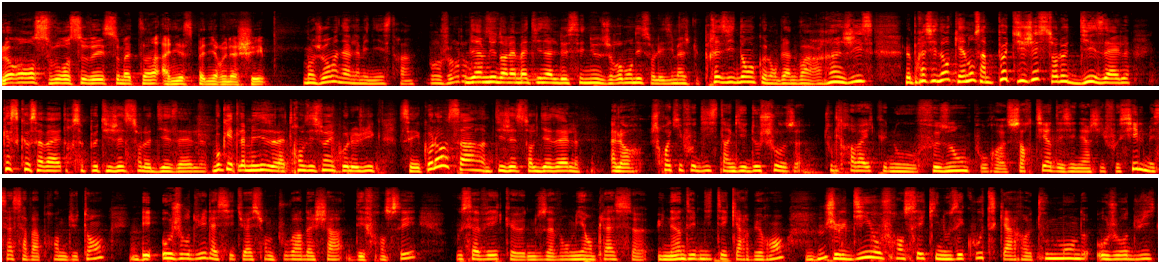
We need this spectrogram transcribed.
Laurence, vous recevez ce matin Agnès Pannier-Runacher. Bonjour Madame la Ministre. Bonjour. Laurence. Bienvenue dans la matinale de CNews. Je rebondis sur les images du président que l'on vient de voir à Ringis. Le président qui annonce un petit geste sur le diesel. Qu'est-ce que ça va être ce petit geste sur le diesel? Vous qui êtes la ministre de la Transition écologique, c'est écolo ça, un petit geste sur le diesel? Alors, je crois qu'il faut distinguer deux choses. Tout le travail que nous faisons pour euh, sortir des énergies fossiles, mais ça, ça va prendre du temps. Et aujourd'hui, la situation de pouvoir d'achat des Français. Vous savez que nous avons mis en place une indemnité carburant. Je le dis aux Français qui nous écoutent, car euh, tout le monde aujourd'hui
